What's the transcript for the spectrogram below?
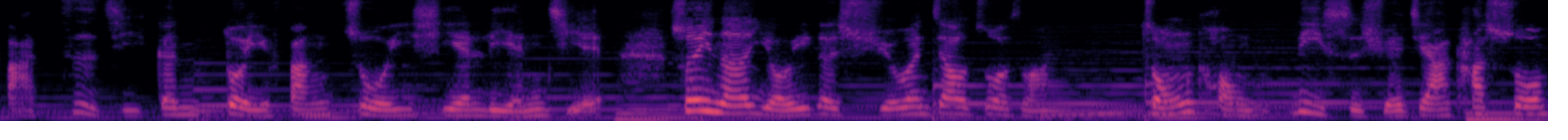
把自己跟对方做一些连结。所以呢，有一个学问叫做什么？总统历史学家他说，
